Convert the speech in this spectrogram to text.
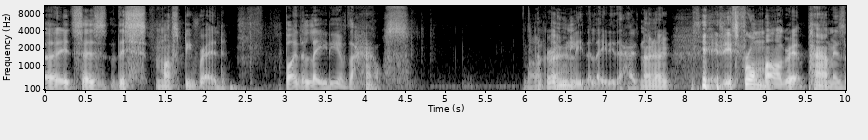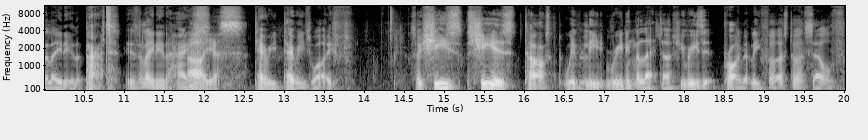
uh, it says this must be read by the lady of the house. And only the lady of the house. No, no, it, it's from Margaret. Pam is the lady of the Pat is the lady of the house. Ah, yes. Terry Terry's wife. So she's she is tasked with le- reading the letter. She reads it privately first to herself,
